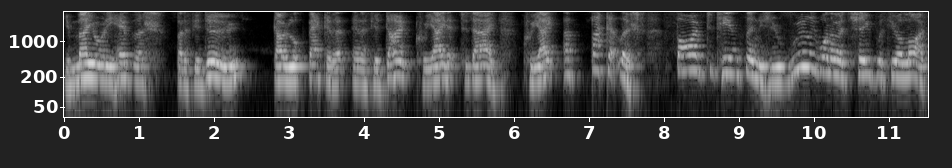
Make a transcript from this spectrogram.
You may already have this, but if you do, go look back at it. And if you don't, create it today. Create a bucket list. Five to ten things you really want to achieve with your life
